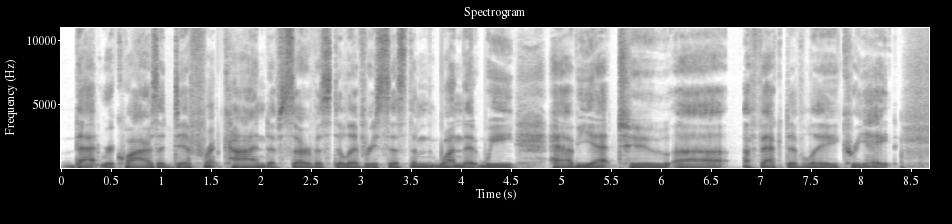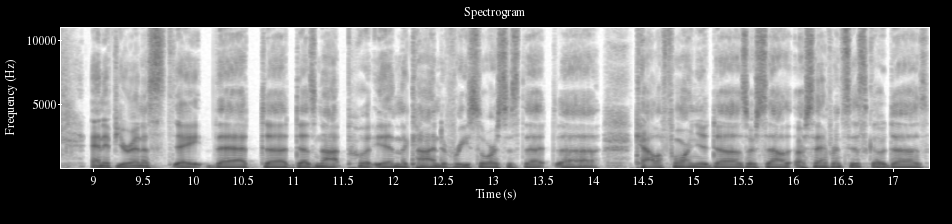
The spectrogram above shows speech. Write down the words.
that requires a different kind of service delivery system, one that we have yet to uh, effectively create. And if you're in a state that uh, does not put in the kind of resources that uh, California does or, South, or San Francisco does,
